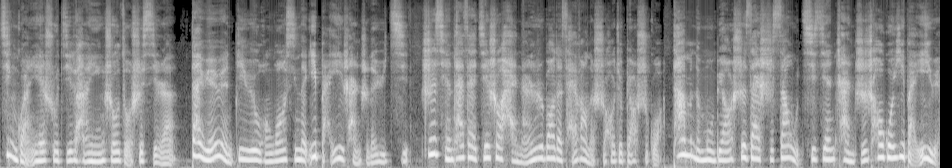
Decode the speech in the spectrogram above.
尽管椰树集团营收走势喜人，但远远低于王光兴的一百亿产值的预期。之前他在接受海南日报的采访的时候就表示过，他们的目标是在“十三五”期间产值超过一百亿元。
